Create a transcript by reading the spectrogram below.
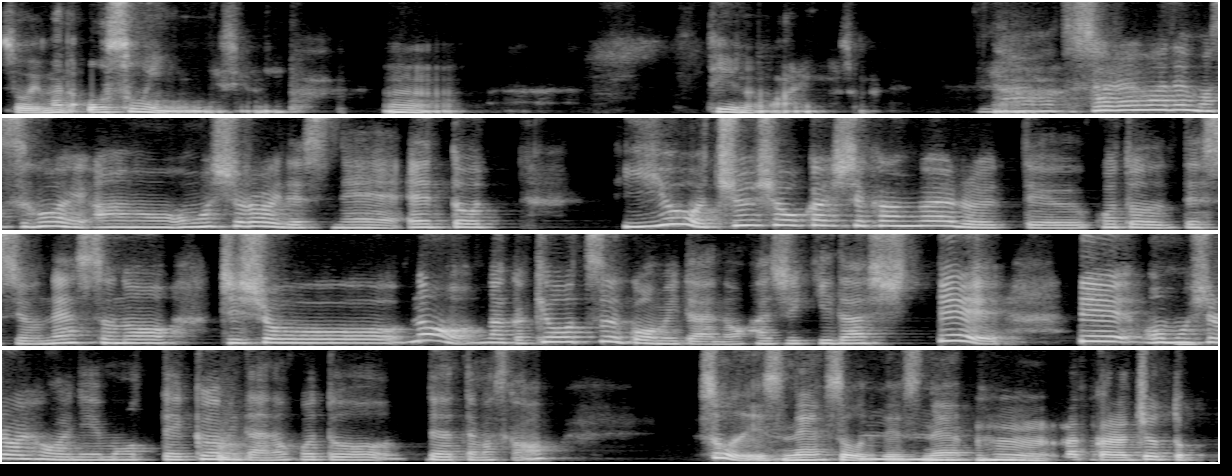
そういうまだ遅いんですよね。うん。っていうのがあります。なるほど。それはでもすごい、あの、面白いですね。えっと、要は抽象化して考えるっていうことですよね。その事象のなんか共通項みたいのを弾き出して、で、面白い方に持っていくみたいなことでやってますか？そうですね、そうですね。うん、だからちょっと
